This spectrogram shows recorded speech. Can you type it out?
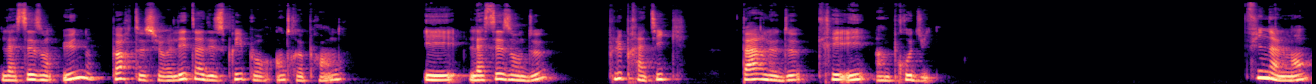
La saison 1 porte sur l'état d'esprit pour entreprendre et la saison 2, plus pratique, parle de créer un produit. Finalement,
